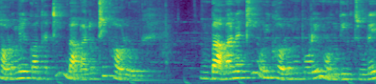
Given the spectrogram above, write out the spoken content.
খরমের কথাটি, বাবারও ঠিক খরম বাবা নাকি ওই খরম পরে মন্দির জুড়ে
